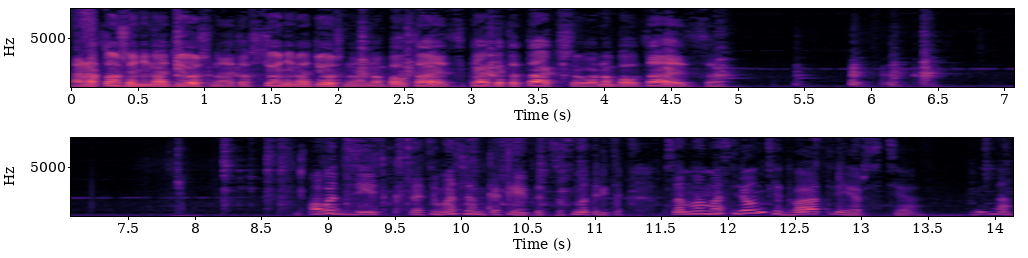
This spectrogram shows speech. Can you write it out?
Она тоже ненадежная. Это все ненадежно. Она болтается. Как это так, что она болтается? А вот здесь, кстати, масленка крепится, смотрите. В самой масленке два отверстия, видно?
